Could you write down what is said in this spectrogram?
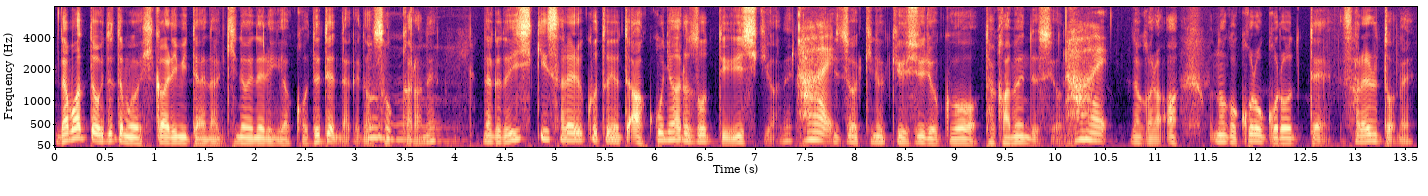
黙っておいてても光みたいな気のエネルギーがこう出てんだけど、そっからね。だけど意識されることによってあここにあるぞっていう意識がね、はい、実は気の吸収力を高めんですよね、はい、だからあなんかコロコロってされるとね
